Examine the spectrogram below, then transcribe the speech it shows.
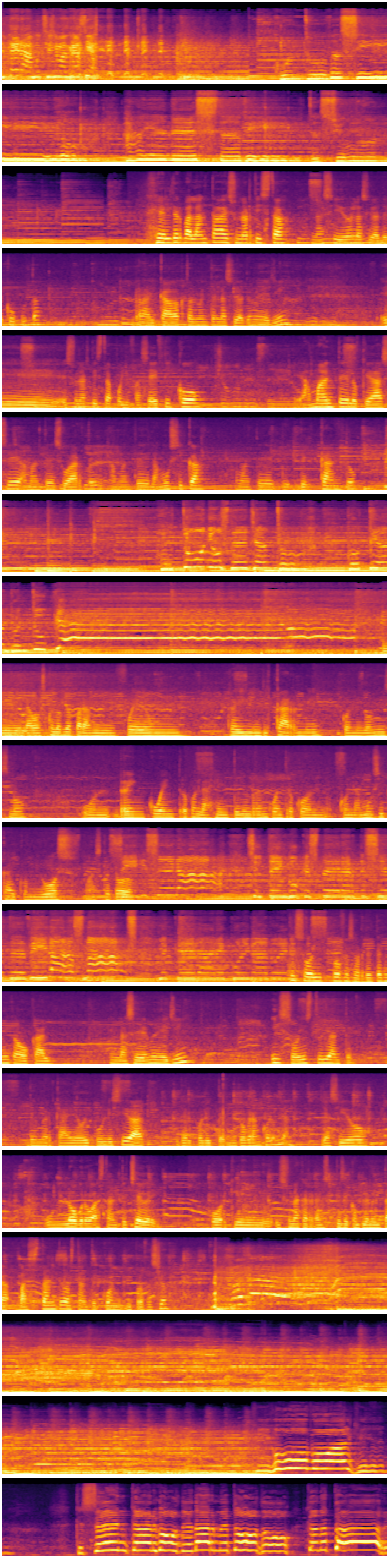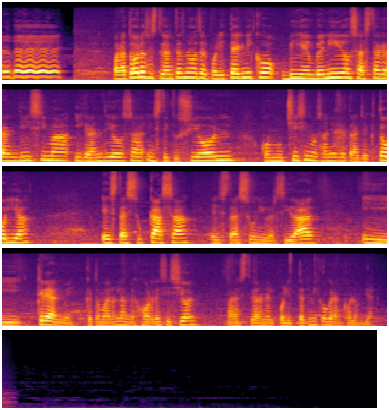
entera, muchísimas gracias. Cuánto vacío hay en esta habitación. Helder Balanta es un artista nacido en la ciudad de Cúcuta, radicado actualmente en la ciudad de Medellín. Eh, es un artista polifacético, eh, amante de lo que hace, amante de su arte, amante de la música, amante de- de- del canto. De llanto goteando en tu piel. La Voz Colombia para mí fue un reivindicarme conmigo mismo, un reencuentro con la gente y un reencuentro con, con la música y con mi voz, más que todo. Si será, si tengo que esperarte siete vidas más, me quedaré colgado en Que soy profesor de técnica vocal en la sede de Medellín y soy estudiante de mercadeo y publicidad del Politécnico Gran Colombiano. Y ha sido un logro bastante chévere porque es una carrera que se complementa bastante, bastante con mi profesión. Y hubo alguien que se encargó de darme todo tarde. Para todos los estudiantes nuevos del Politécnico, bienvenidos a esta grandísima y grandiosa institución con muchísimos años de trayectoria. Esta es su casa, esta es su universidad y créanme que tomaron la mejor decisión para estudiar en el Politécnico Gran Colombiano.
